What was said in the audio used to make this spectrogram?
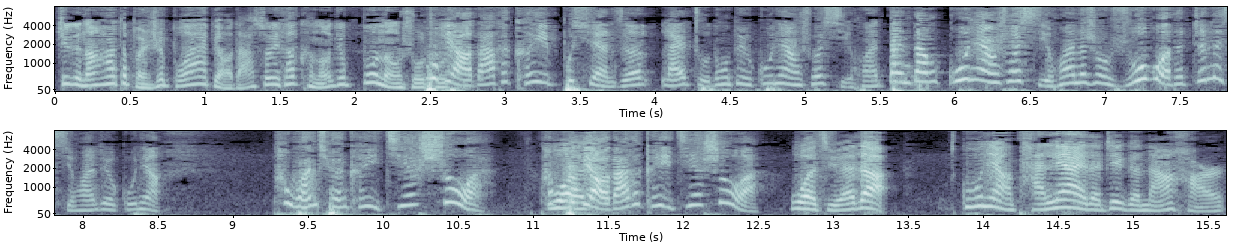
这个男孩他本身不爱表达，所以他可能就不能说出不表达，他可以不选择来主动对姑娘说喜欢。但当姑娘说喜欢的时候，如果他真的喜欢这个姑娘，他完全可以接受啊。他不表达，他可以接受啊。我觉得，姑娘谈恋爱的这个男孩儿，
